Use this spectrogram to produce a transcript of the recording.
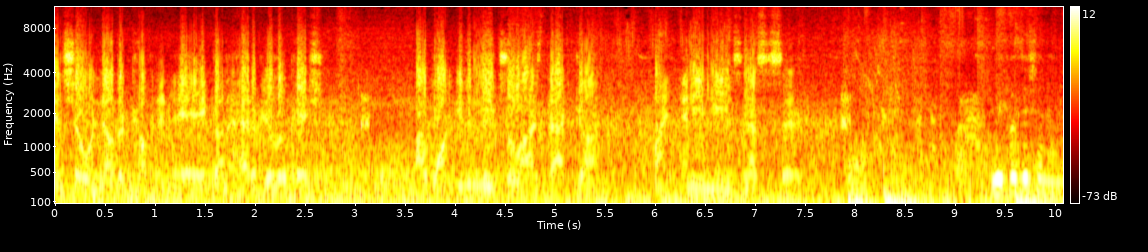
Scans show another Covenant AA gun ahead of your location. I want you to neutralize that gun by any means necessary. Repositioning.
